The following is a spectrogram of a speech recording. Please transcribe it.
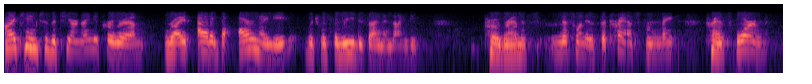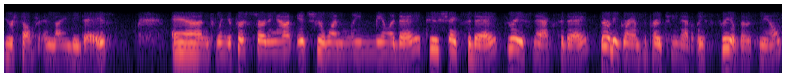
I came to the TR90 program right out of the R90, which was the redesign in 90 program. It's, this one is the transformation transform yourself in 90 days. And when you're first starting out, it's your one lean meal a day, two shakes a day, three snacks a day, 30 grams of protein at at least three of those meals.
